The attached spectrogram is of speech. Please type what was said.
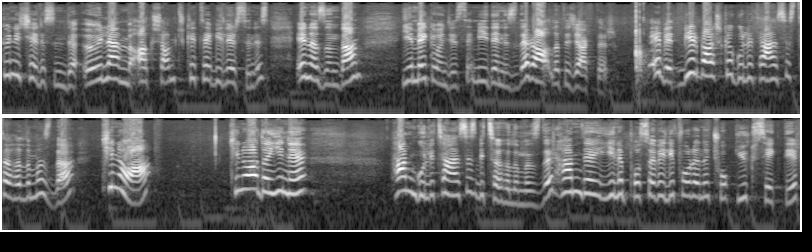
Gün içerisinde öğlen ve akşam tüketebilirsiniz. En azından yemek öncesi midenizi de rahatlatacaktır. Evet, bir başka glutensiz tahılımız da kinoa. Kinoa da yine hem glutensiz bir tahılımızdır hem de yine posa ve lif oranı çok yüksektir.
